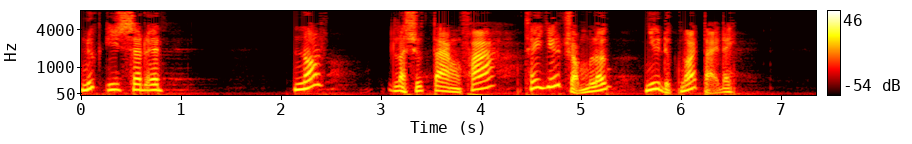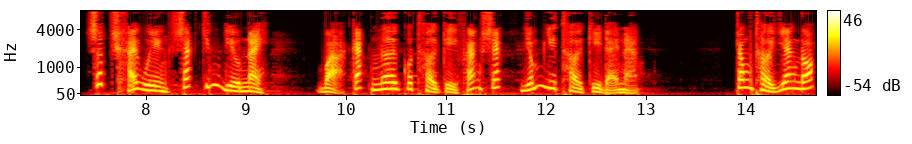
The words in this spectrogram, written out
nước Israel. Nó là sự tàn phá thế giới rộng lớn như được nói tại đây. Sách Khải Quyền xác chứng điều này và các nơi của thời kỳ phán xét giống như thời kỳ đại nạn. Trong thời gian đó,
